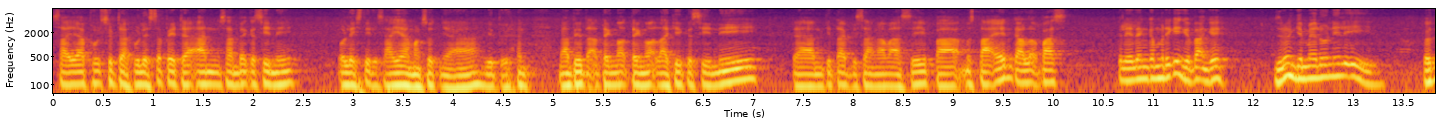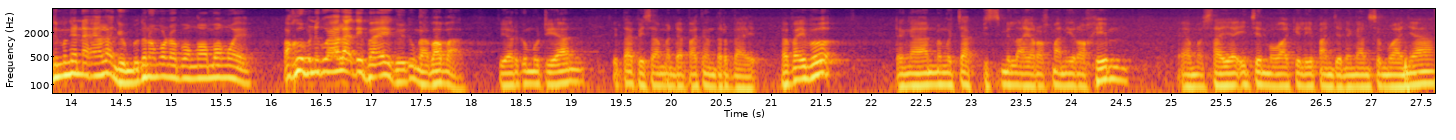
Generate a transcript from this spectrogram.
saya sudah boleh sepedaan sampai ke sini oleh istri saya maksudnya gitu kan. Nanti tak tengok-tengok lagi ke sini dan kita bisa ngawasi Pak Mustain kalau pas keliling ke mriki nggih Pak nggih. Jenengan nggih melu nilai. Berarti mungkin nek elek nggih mboten napa-napa ngomong wae. Aku meniku elek tibae gitu nggak apa-apa. Biar kemudian kita bisa mendapatkan terbaik. Bapak Ibu, dengan mengucap bismillahirrahmanirrahim ya, saya izin mewakili panjenengan semuanya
